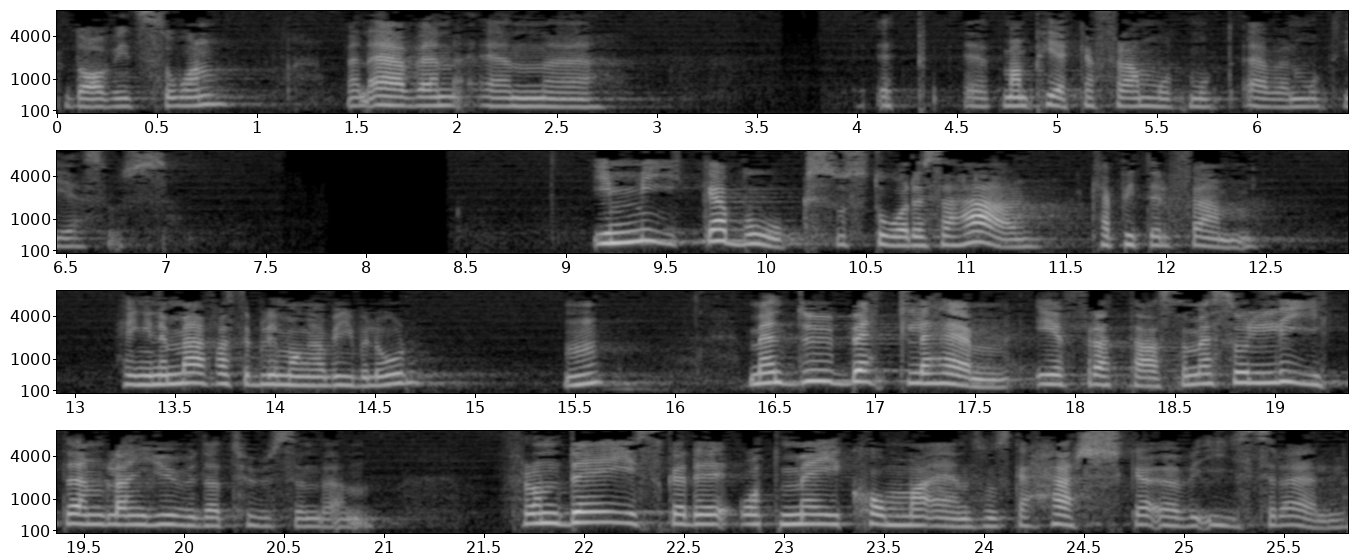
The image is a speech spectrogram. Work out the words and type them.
Davids son, men även en, eh, ett, ett, man pekar framåt mot, även mot Jesus. I Mika bok så står det så här, kapitel 5. Hänger ni med fast det blir många bibelord? Mm. Men du Betlehem, Efrata, som är så liten bland judatusenden. Från dig ska det åt mig komma en som ska härska över Israel.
